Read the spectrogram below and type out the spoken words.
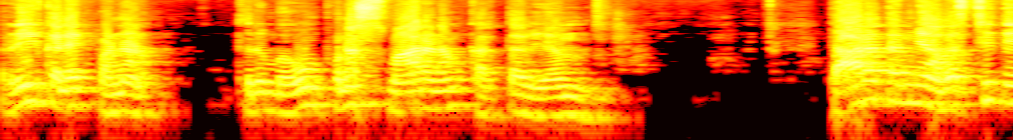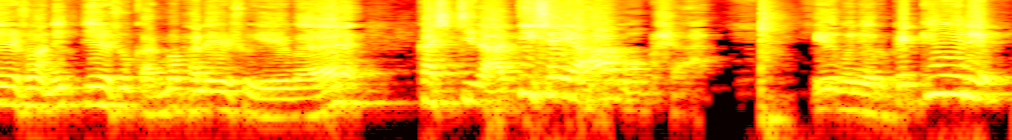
ரீகலெக்ட் பண்ணணும். திரும்பவும் புனஸ்மாரணம் கர்த்தவியம். தாரதமிய அவஸ்திதேஷு அனித்தியேஷு கர்மபலேஷு ஏவ கஷ்டித் அதிசயா மோக்ஷா. இது கொஞ்சம் ஒரு பெக்யூரியர்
